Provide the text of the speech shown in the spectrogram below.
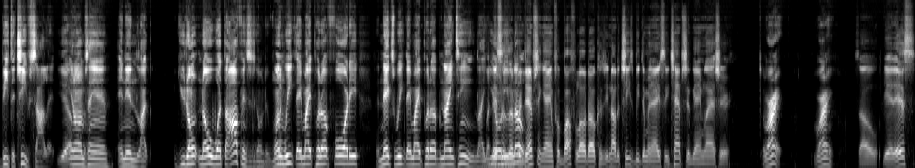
beat the Chiefs solid. Yeah. You know what I'm saying? And then like you don't know what the offense is gonna do. One week they might put up 40, the next week they might put up 19. Like But you this don't is even a know. redemption game for Buffalo though, because you know the Chiefs beat them in the AC Championship game last year. Right. Right. So yeah, this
